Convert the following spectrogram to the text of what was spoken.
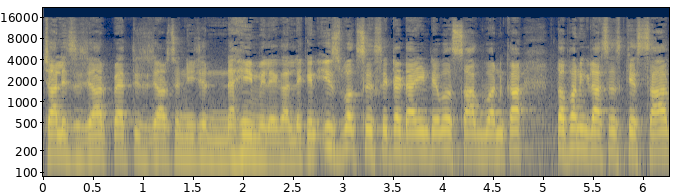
चालीस हज़ार, पैंतीस हज़ार से नीचे नहीं मिलेगा। लेकिन इस वक्त सिक्स सीटर डाइनिंग टेबल, सागवान का टफन ग्लासेस के साथ,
